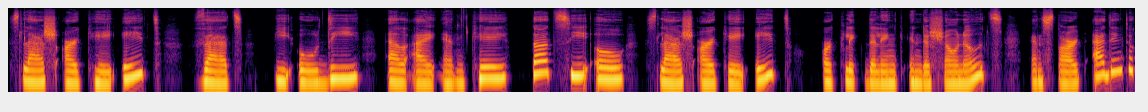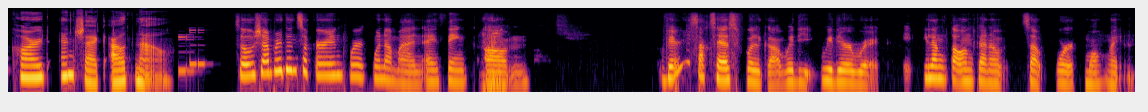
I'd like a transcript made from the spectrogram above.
slash rk8. That's P-O-D-L-I-N-K C-O slash rk8 or click the link in the show notes and start adding to cart and check out now. So, syempre dun sa current work mo naman, I think Mhm. um very successful ka with with your work. I- Ilang taon ka na sa work mo ngayon?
